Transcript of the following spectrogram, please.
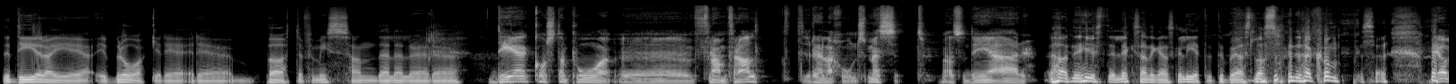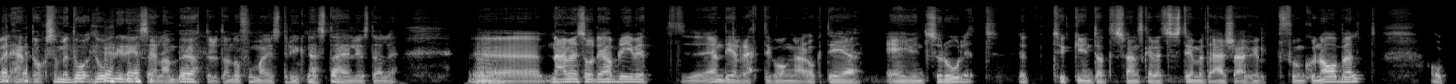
Det dyra i, i bråk, är det, är det böter för misshandel eller är det... Det kostar på eh, framförallt relationsmässigt. Alltså det är, Ja, nej, just det. Leksand är ganska litet. Du börjar slåss med dina kompisar. det har väl hänt också, men då, då blir det sällan böter, utan då får man ju stryk nästa helg istället. Eh, nej men så, det har blivit en del rättegångar och det är ju inte så roligt. Jag tycker inte att det svenska rättssystemet är särskilt funktionabelt. Och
